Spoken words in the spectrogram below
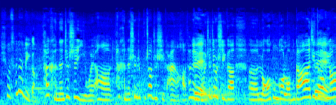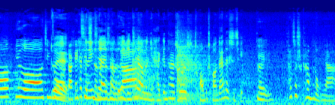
笑出来了一个。他可能就是以为哦，他可能甚至不知道这是一个暗号，他可能以为这就是一个呃老公跟老婆讲啊，今朝不要那个，今朝对，大概他肯天气能定现在想都已经这样了，你还跟他说是床不床单的事情，对他就是看不懂呀，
